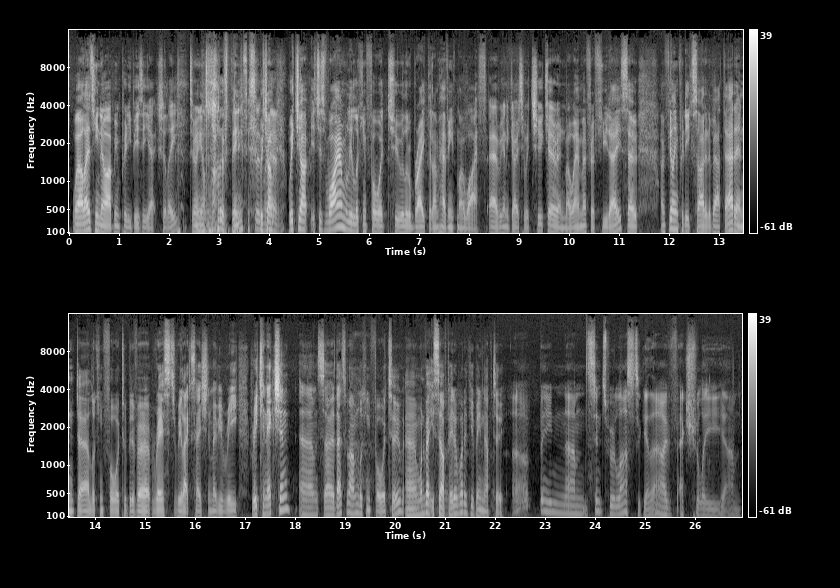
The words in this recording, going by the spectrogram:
Well, as you know, I've been pretty busy actually, doing a lot of things, which I'm, which I, it's just why I'm really looking forward to a little break that I'm having with my wife. Uh, we're going to go to Echuca and Moama for a few days, so I'm feeling pretty excited about that, and uh, looking forward to a bit of a rest, relaxation, maybe re reconnection. Um, so that's what I'm looking forward to. Um, what about yourself, Peter? What have you been up to? I've been um, since we were last together. I've actually um,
